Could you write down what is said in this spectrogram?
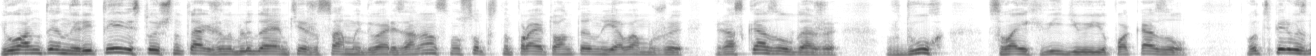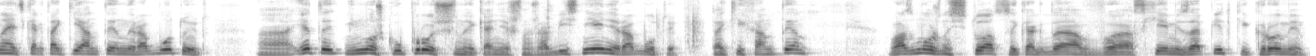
И у антенны Ретевис точно так же наблюдаем те же самые два резонанса. Ну, собственно, про эту антенну я вам уже и рассказывал, даже в двух своих видео ее показывал. Вот теперь вы знаете, как такие антенны работают. А, это немножко упрощенное, конечно же, объяснение работы таких антенн. Возможно ситуации, когда в схеме запитки, кроме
